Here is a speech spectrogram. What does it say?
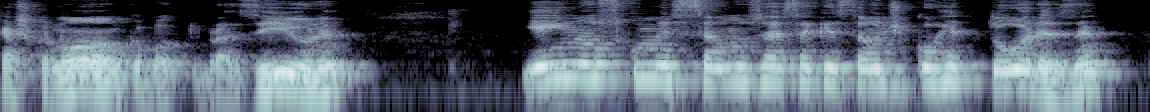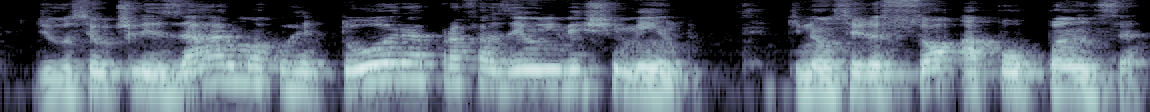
Caixa Econômica, Banco do Brasil, né? E aí nós começamos essa questão de corretoras, né? De você utilizar uma corretora para fazer um investimento, que não seja só a poupança.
